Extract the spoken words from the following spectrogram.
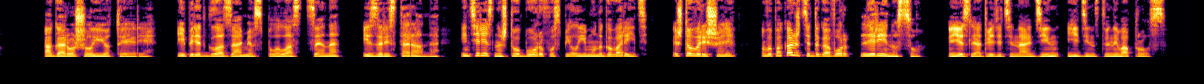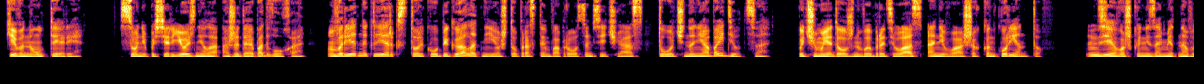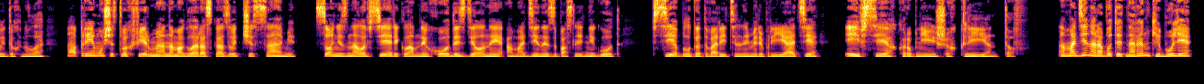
Огорошил ее Терри. И перед глазами всплыла сцена из ресторана. Интересно, что Боров успел ему наговорить. И что вы решили? Вы покажете договор Леринусу, если ответите на один единственный вопрос. Кивнул Терри. Соня посерьезнела, ожидая подвоха. Вредный клерк столько убегал от нее, что простым вопросом сейчас точно не обойдется. Почему я должен выбрать вас, а не ваших конкурентов? Девушка незаметно выдохнула. О преимуществах фирмы она могла рассказывать часами. Соня знала все рекламные ходы, сделанные Амадиной за последний год, все благотворительные мероприятия и всех крупнейших клиентов. Амадина работает на рынке более...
